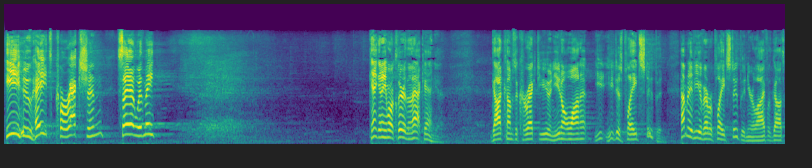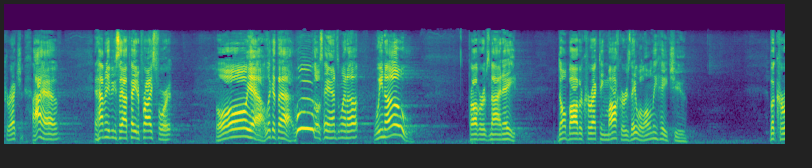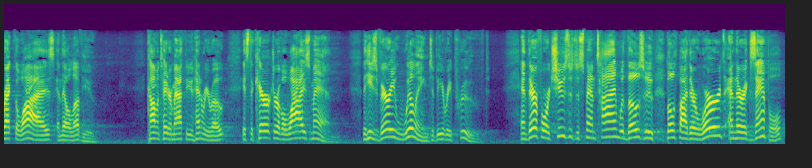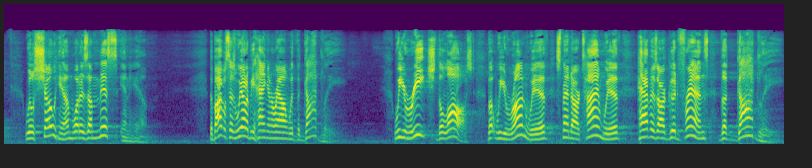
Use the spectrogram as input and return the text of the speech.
He who hates correction, say it with me. Can't get any more clear than that, can you? God comes to correct you and you don't want it, you, you just played stupid. How many of you have ever played stupid in your life with God's correction? I have. And how many of you can say, I paid a price for it? Oh, yeah, look at that. Woo, those hands went up. We know. Proverbs 9 8. Don't bother correcting mockers, they will only hate you. But correct the wise, and they'll love you. Commentator Matthew Henry wrote, It's the character of a wise man that he's very willing to be reproved and therefore chooses to spend time with those who, both by their words and their example, will show him what is amiss in him. The Bible says we ought to be hanging around with the godly. We reach the lost, but we run with, spend our time with, have as our good friends the godly.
